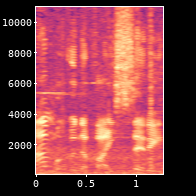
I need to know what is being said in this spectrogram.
I'm moving to Vice City.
